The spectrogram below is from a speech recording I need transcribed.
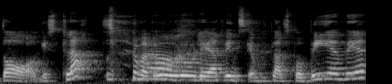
dagisplats. Jag har varit orolig att vi inte ska få plats på BB.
